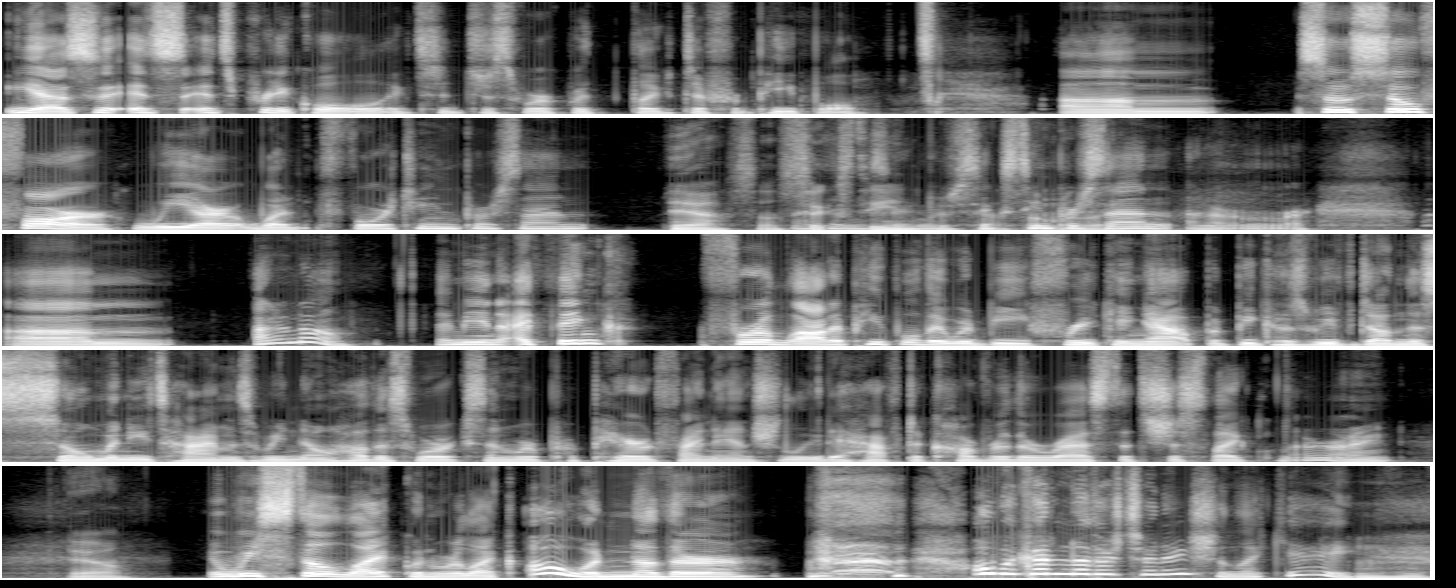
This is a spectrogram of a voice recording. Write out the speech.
yeah, so it's it's pretty cool like to just work with like different people. Um, so so far we are what fourteen percent Yeah. So sixteen percent. Sixteen percent. I don't remember. Um, I don't know. I mean, I think for a lot of people they would be freaking out, but because we've done this so many times, we know how this works, and we're prepared financially to have to cover the rest. It's just like, all right. Yeah. And we still like when we're like, oh, another, oh, we got another donation. Like, yay. Mhm,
